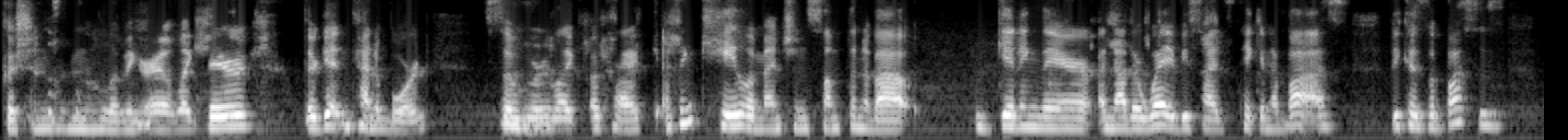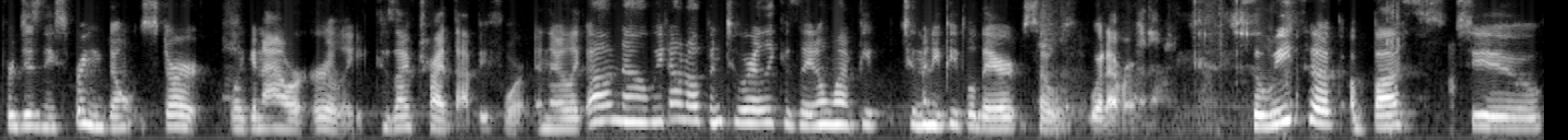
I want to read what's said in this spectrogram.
cushions in the living room like they're they're getting kind of bored so mm-hmm. we're like okay i think kayla mentioned something about getting there another way besides taking a bus because the buses for disney spring don't start like an hour early because i've tried that before and they're like oh no we don't open too early because they don't want people too many people there so whatever so we took a bus to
